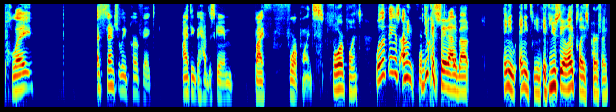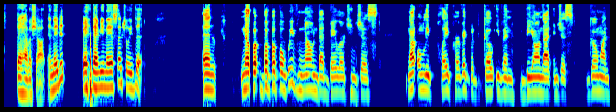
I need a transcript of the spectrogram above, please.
play essentially perfect, I think they have this game by four points. Four points. Well, the thing is, I mean, Four you could say that about any any team. If UCLA plays perfect, they have a shot, and they did. I mean, they essentially did. And No, but but but but we've known that Baylor can just not only play perfect, but go even beyond that and just go on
